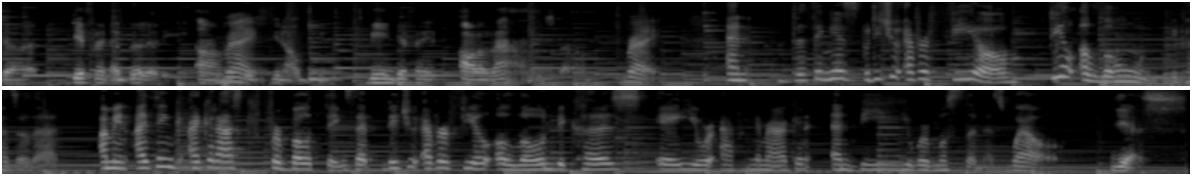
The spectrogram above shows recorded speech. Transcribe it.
the different ability. Um, right. Just, you know, be, being different all around. So. Right. And the thing is, but did you ever feel feel alone because of that? I mean, I think I could ask for both things. That did you ever feel alone because A, you were African American and B, you were Muslim as well? Yes.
